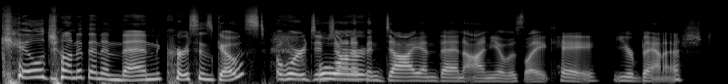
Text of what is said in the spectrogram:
kill Jonathan and then curse his ghost? or did or- Jonathan die and then Anya was like, "Hey, you're banished."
